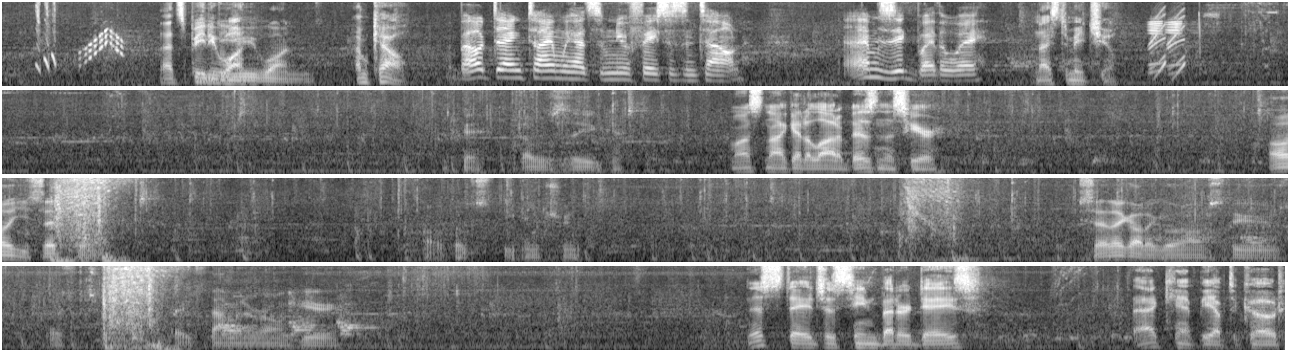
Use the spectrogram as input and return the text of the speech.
That's BD1. one. I'm Cal. About dang time we had some new faces in town. I'm Zig, by the way. Nice to meet you. Okay, that was Zig. Must not get a lot of business here. Oh, he said so. Oh, that's the entrance. He said I gotta go downstairs. That's true. Like stamina around here. This stage has seen better days. That can't be up to code.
